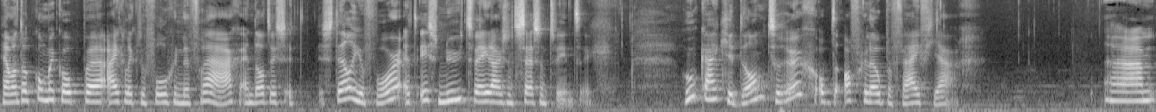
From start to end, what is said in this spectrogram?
Ja, want dan kom ik op uh, eigenlijk de volgende vraag. En dat is, stel je voor, het is nu 2026. Hoe kijk je dan terug op de afgelopen vijf jaar? Um,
